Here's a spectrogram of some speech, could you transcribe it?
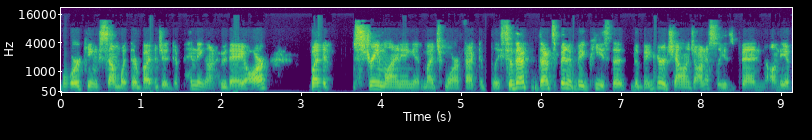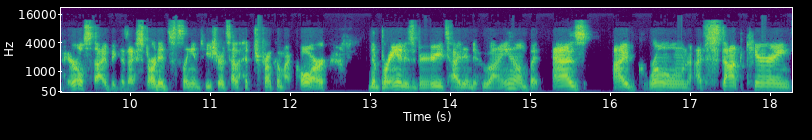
working some with their budget depending on who they are but streamlining it much more effectively. So that that's been a big piece. The the bigger challenge, honestly, has been on the apparel side because I started slinging t-shirts out of the trunk of my car. The brand is very tied into who I am, but as I've grown, I've stopped caring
